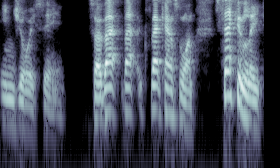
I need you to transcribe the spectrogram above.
enjoy seeing. So that that that counts for one. Secondly,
